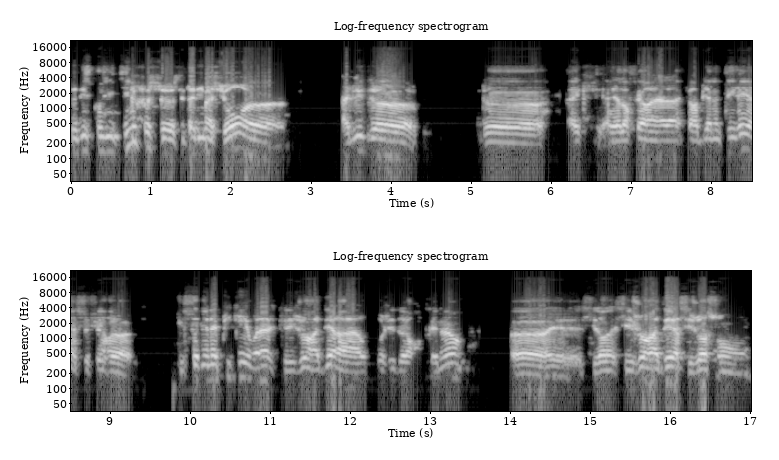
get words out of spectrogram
ce dispositif, ce, cette animation euh, à lui de, de à leur faire, à faire bien intégrer, à se faire euh, qu'ils soient bien appliqués, voilà, que les joueurs adhèrent au projet de leur entraîneur. Euh, si, si, les joueurs adhèrent, si les joueurs sont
